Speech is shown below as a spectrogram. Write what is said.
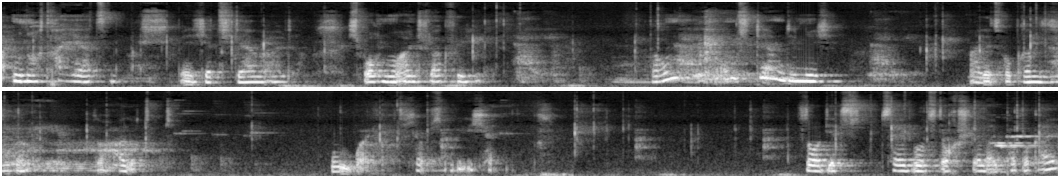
Ich habe nur noch drei Herzen. Wenn ich jetzt sterbe, Alter. Ich brauche nur einen Schlag für die. Warum? Warum sterben die nicht? Ah, jetzt verbrennen sie sogar. So, alle tot. Oh mein Gott, ich habe so wie ich hätte. So, und jetzt zählen wir uns doch schnell ein Papagei.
